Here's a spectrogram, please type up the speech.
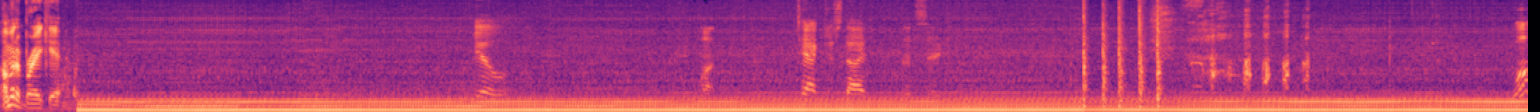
I'm gonna break it. Yo, What? tach just died. That's sick. Well,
